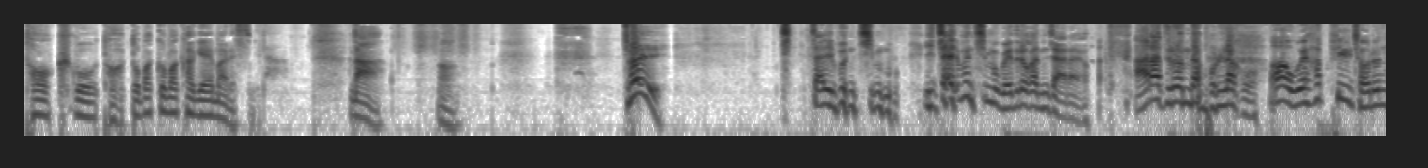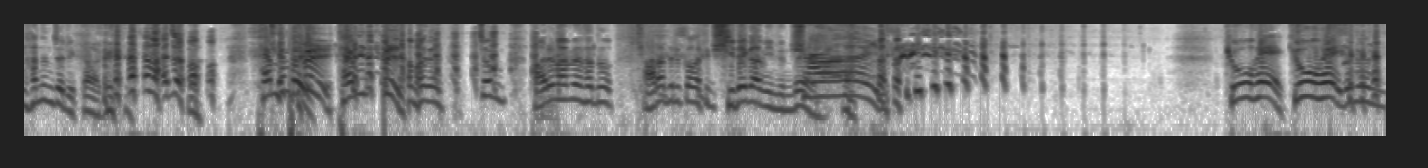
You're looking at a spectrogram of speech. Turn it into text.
더 크고 더 또박또박하게 말했습니다. 나, 어. 절! 짧은 침묵. 이 짧은 침묵 왜 들어갔는지 알아요. 알아들었나 보려고. 아, 왜 하필 절은 한 음절일까? 그, 맞아. 템플! 템플! 하면은 좀 발음하면서도 알아들을 것 같은 기대감이 있는데. 샤인! 교회, 교회 이거는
